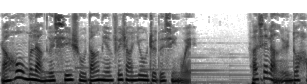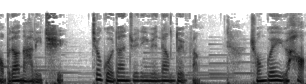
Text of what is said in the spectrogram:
然后我们两个细数当年非常幼稚的行为，发现两个人都好不到哪里去，就果断决定原谅对方，重归于好。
